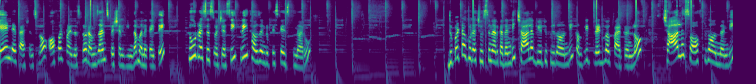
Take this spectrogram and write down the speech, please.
ఏ అండ్ ఏ ఫ్యాషన్స్లో ఆఫర్ ప్రైజెస్లో రంజాన్ స్పెషల్ కింద మనకైతే టూ డ్రెస్సెస్ వచ్చేసి త్రీ థౌజండ్ రూపీస్ కే ఇస్తున్నారు. దుపట్టా కూడా చూస్తున్నారు కదండి. చాలా బ్యూటిఫుల్గా ఉంది. కంప్లీట్ థ్రెడ్ వర్క్ ప్యాటర్న్లో చాలా సాఫ్ట్గా ఉందండి.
